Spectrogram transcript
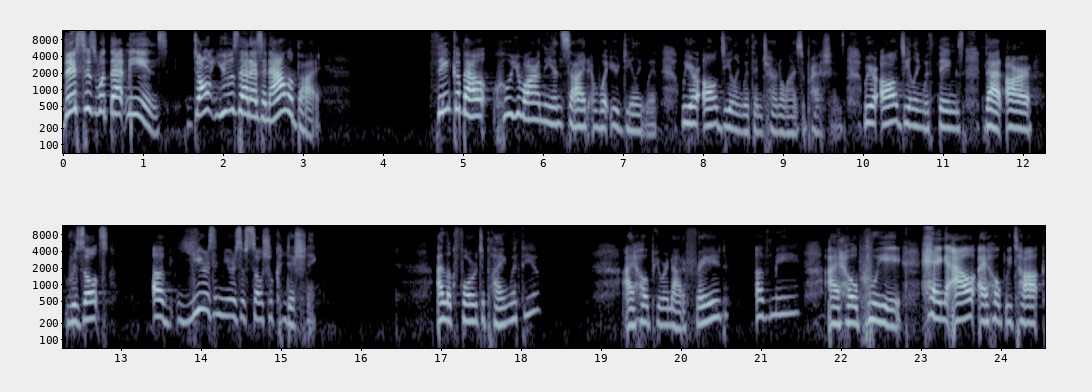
this is what that means. Don't use that as an alibi. Think about who you are on the inside and what you're dealing with. We are all dealing with internalized oppressions. We are all dealing with things that are results of years and years of social conditioning. I look forward to playing with you. I hope you are not afraid of me. I hope we hang out. I hope we talk.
